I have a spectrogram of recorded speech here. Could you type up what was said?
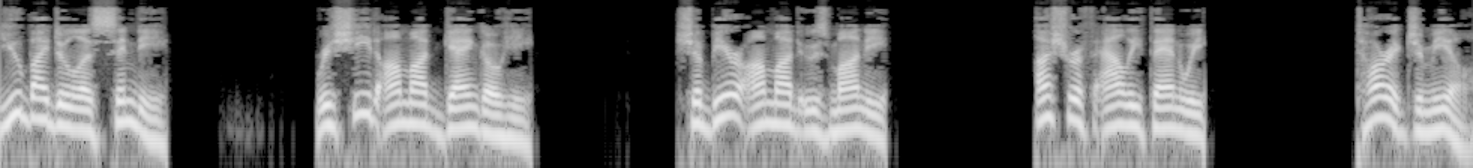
Ubaidullah Sindhi Rashid Ahmad Gangohi Shabir Ahmad Usmani Ashraf Ali Thanwi Tariq Jamil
